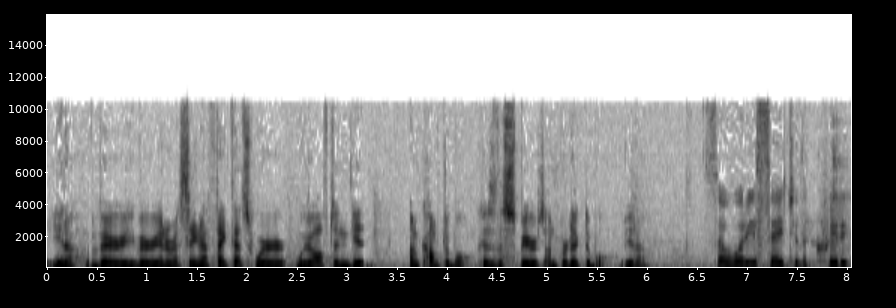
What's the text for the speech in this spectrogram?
you know, very very interesting. I think that's where we often get uncomfortable because the Spirit's unpredictable. You know. So, what do you say to the criti-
